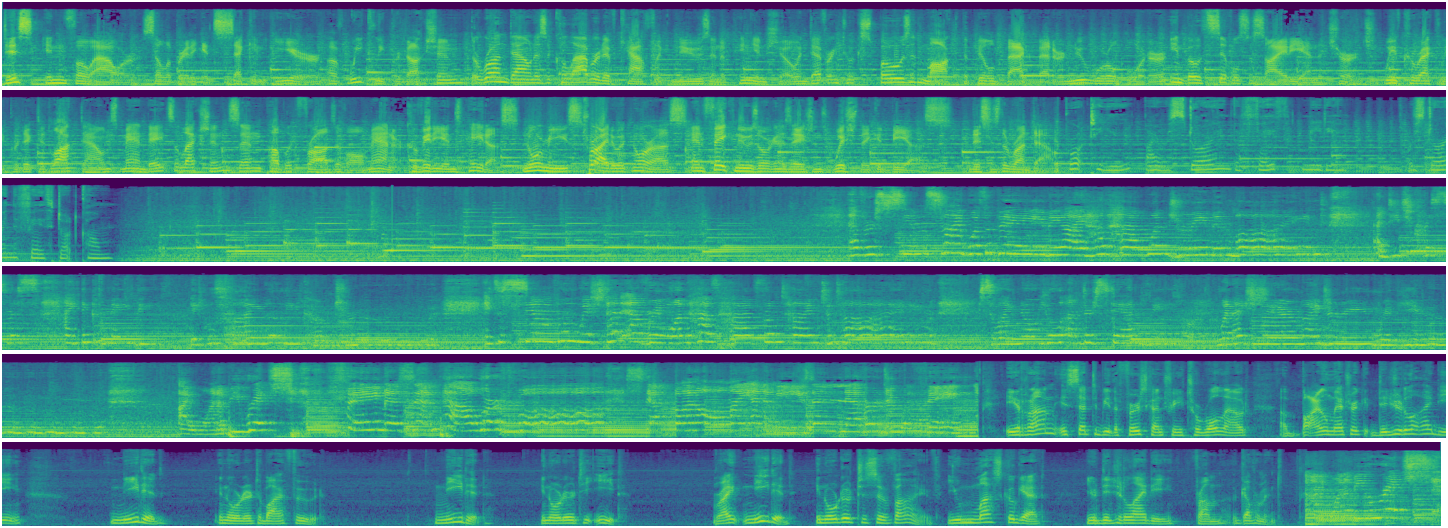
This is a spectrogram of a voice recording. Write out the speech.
Catholic Disinfo Hour, celebrating its second year of weekly production. The Rundown is a collaborative Catholic news and opinion show endeavoring to expose and mock the Build Back Better New World Order in both civil society and the church. We've correctly predicted lockdowns, mandates, elections, and public frauds of all manner. Covidians hate us, normies try to ignore us, and fake news organizations wish they could be us. This is The Rundown. Brought to you by Restoring the Faith Media. RestoringTheFaith.com. Iran is set to be the first country to roll out a biometric digital ID needed in order to buy food. Needed in order to eat. Right? Needed in order to survive. You must go get your digital ID from government. I want to be rich,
